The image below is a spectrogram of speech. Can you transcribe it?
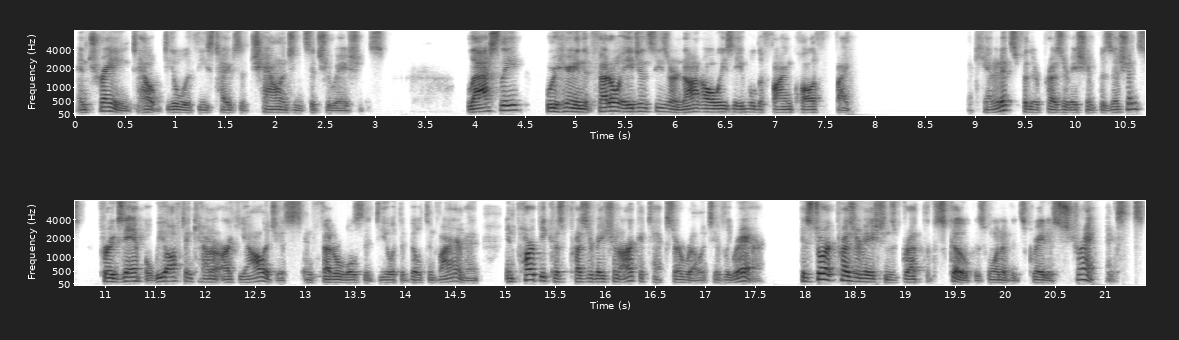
and training to help deal with these types of challenging situations. Lastly, we're hearing that federal agencies are not always able to find qualified candidates for their preservation positions. For example, we often encounter archaeologists in federal roles that deal with the built environment, in part because preservation architects are relatively rare. Historic preservation's breadth of scope is one of its greatest strengths,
